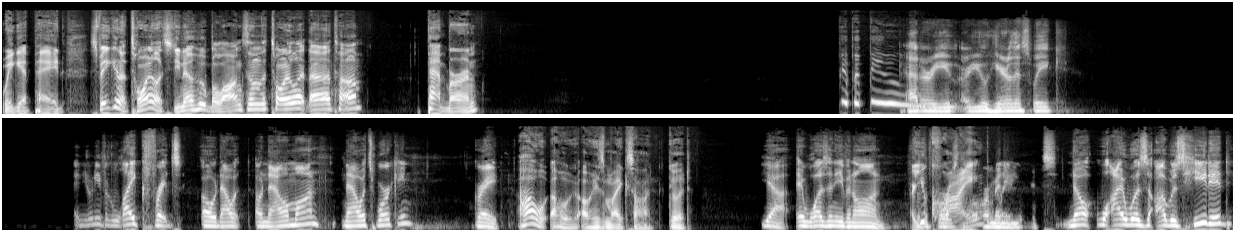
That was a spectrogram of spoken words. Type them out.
we get paid. Speaking of toilets, do you know who belongs in the toilet, uh, Tom? Pat Byrne. Pew, pew, pew. Pat, are you are you here this week? And you don't even like Fritz. Oh, now it, oh now I'm on. Now it's working. Great. Oh, oh, oh, his mic's on. Good. Yeah, it wasn't even on. Are you crying? For many minutes. No, well, I was I was heated.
